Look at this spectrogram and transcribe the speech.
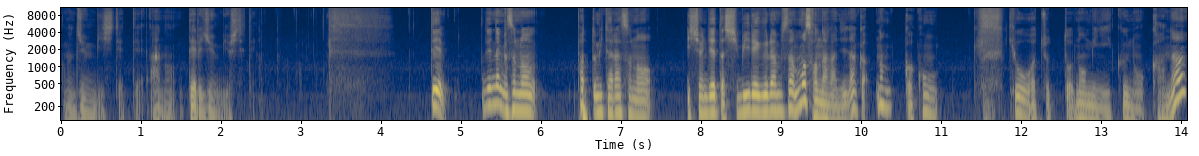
この準備してて、あの、出る準備をしてて。で、で、なんかその、パッと見たら、その、一緒に出たシビレグラムさんもそんな感じ。なんか、なんか今、今日はちょっと飲みに行くのかな？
